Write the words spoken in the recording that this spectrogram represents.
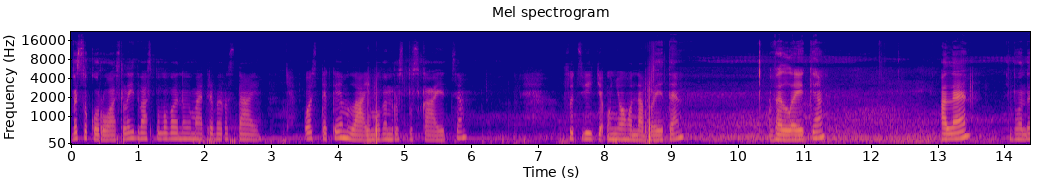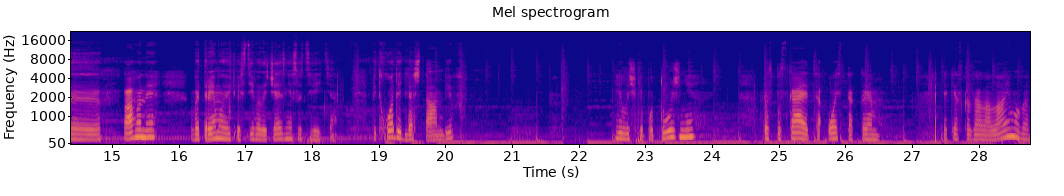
Високорослий 2,5 метри виростає. Ось таким лаймовим розпускається. Суцвіття у нього набите, велике, але вони, пагони витримують ось ці величезні суцвіття. Підходить для штамбів. Гілочки потужні, розпускається ось таким, як я сказала, лаймовим.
